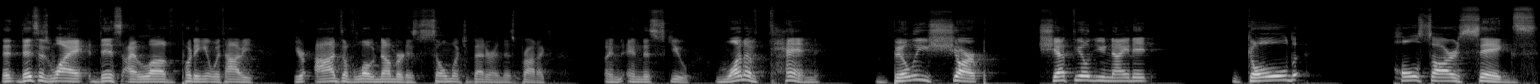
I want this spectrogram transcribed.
This is why this I love putting it with hobby. Your odds of low numbered is so much better in this product, in, in this SKU. One of 10, Billy Sharp, Sheffield United, Gold, Pulsar Sigs,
